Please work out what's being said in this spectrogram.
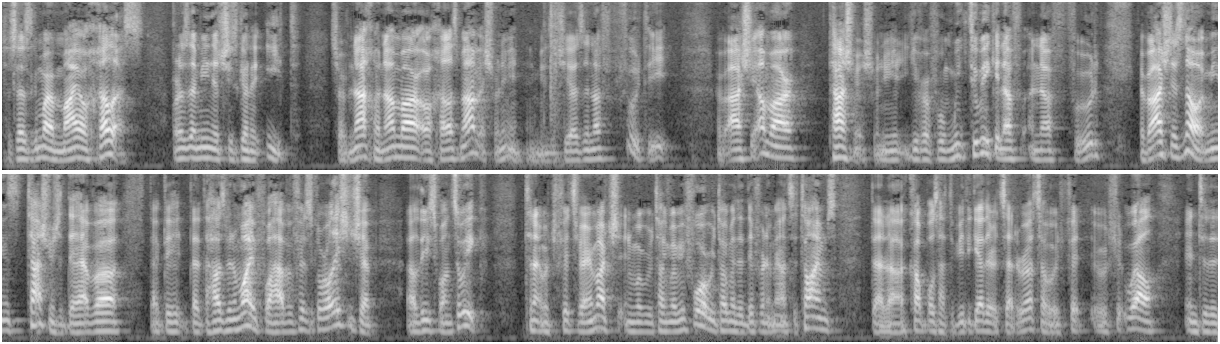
So says the Gemara, my ocheles. What does that mean that she's going to eat? So Rav Nachman Amar ocheles mamish. What do you mean? It means that she has enough food to eat. Rav Ashi Amar tashmish. When you give her from week to week enough enough food. Rav Ashi says no. It means tashmish that they have a that, they, that the husband and wife will have a physical relationship at least once a week tonight, which fits very much in what we were talking about before. We were talking about the different amounts of times that uh, couples have to be together, etc. So it would fit. It would fit well into the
